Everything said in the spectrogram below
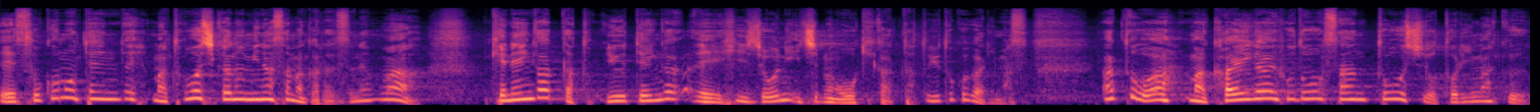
えー、そこの点で、まあ、投資家の皆様からですね、まあ、懸念があったという点が、えー、非常に一番大きかったというところがあります。あとは、まあ、海外不動産投資を取り巻く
